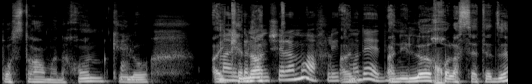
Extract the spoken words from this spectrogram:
פוסט טראומה נכון כן. כאילו. מנגנון של המוח להתמודד. אני, אני לא יכול לשאת את זה.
